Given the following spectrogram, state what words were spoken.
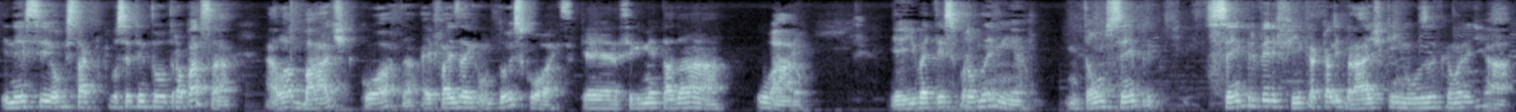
e nesse obstáculo que você tentou ultrapassar. Ela bate, corta, aí faz aí dois cortes, que é segmentado a, o aro. E aí vai ter esse probleminha. Então sempre, sempre verifica a calibragem quem usa a câmera de ar.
